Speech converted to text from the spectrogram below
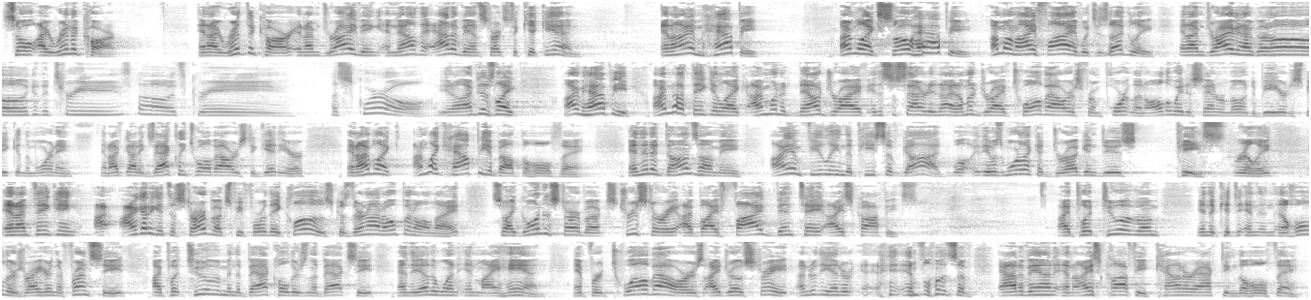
So I rent a car. And I rent the car and I'm driving, and now the Ativan starts to kick in. And I'm happy. I'm like so happy. I'm on I 5, which is ugly. And I'm driving, I'm going, oh, look at the trees. Oh, it's green. A squirrel. You know, I'm just like, I'm happy. I'm not thinking like I'm going to now drive, and this is Saturday night, I'm going to drive 12 hours from Portland all the way to San Ramon to be here to speak in the morning, and I've got exactly 12 hours to get here. And I'm like, I'm like happy about the whole thing. And then it dawns on me, I am feeling the peace of God. Well, it was more like a drug induced peace, really. And I'm thinking, I, I got to get to Starbucks before they close because they're not open all night. So I go into Starbucks, true story, I buy five Venti iced coffees. I put two of them in the, in the holders right here in the front seat. I put two of them in the back holders in the back seat and the other one in my hand. And for 12 hours, I drove straight under the influence of Ativan and iced coffee, counteracting the whole thing.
